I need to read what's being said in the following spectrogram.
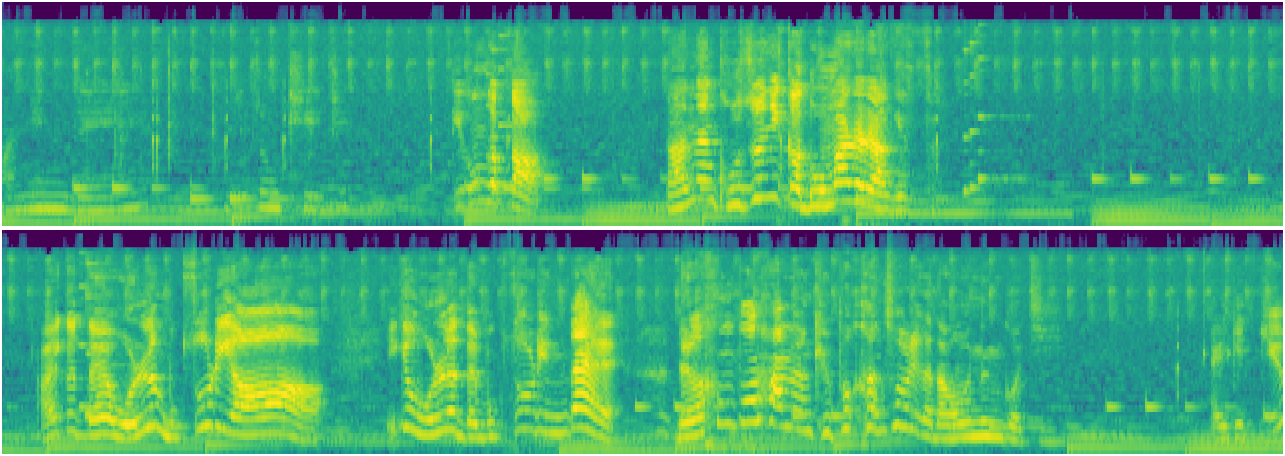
아닌데 무슨 키지? 이건 같다. 나는 고수니까 노말을 하겠어. 아 이거 내 원래 목소리야. 이게 원래 내 목소리인데 내가 흥분하면 괴팍한 소리가 나오는 거지. 알겠지?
